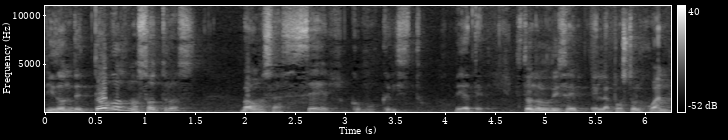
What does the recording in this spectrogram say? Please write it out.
y donde todos nosotros vamos a ser como Cristo. Fíjate, esto nos lo dice el apóstol Juan,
